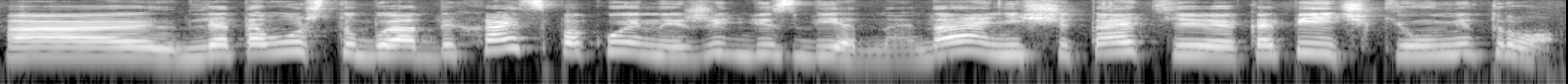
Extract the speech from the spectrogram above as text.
а, для того, чтобы отдыхать спокойно и жить безбедно, да, не считать э, копеечки у метро.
